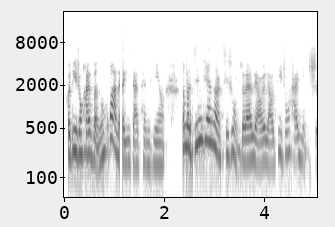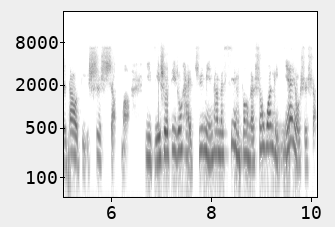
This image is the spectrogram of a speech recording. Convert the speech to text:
和地中海文化的一家餐厅。那么今天呢，其实我们就来聊一聊地中海饮食到底是什么，以及说地中海居民他们信奉的生活理念又是什么。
